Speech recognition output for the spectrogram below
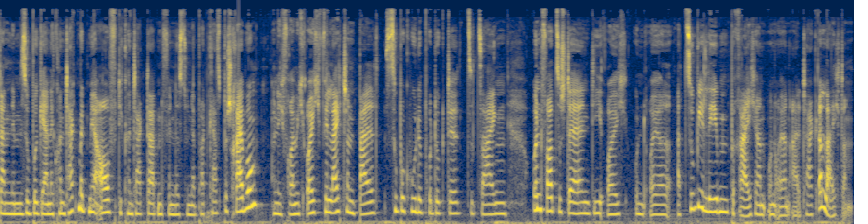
dann nimm super gerne Kontakt mit mir auf. Die Kontaktdaten findest du in der Podcast-Beschreibung. Und ich freue mich, euch vielleicht schon bald super coole Produkte zu zeigen und vorzustellen, die euch und euer Azubi-Leben bereichern und euren Alltag erleichtern.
